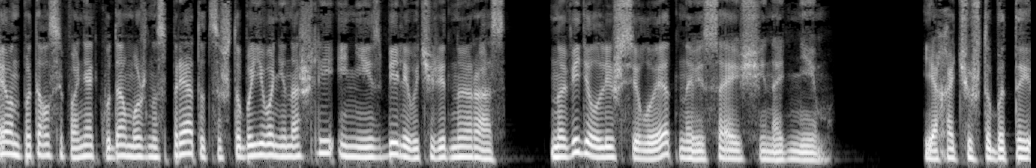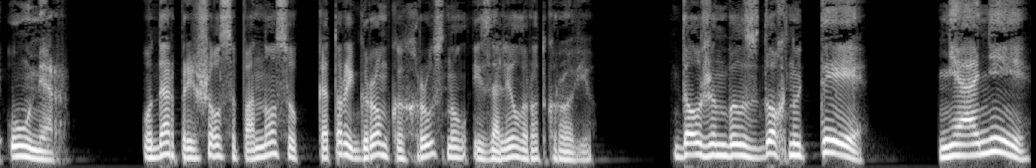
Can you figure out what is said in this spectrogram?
Эван пытался понять, куда можно спрятаться, чтобы его не нашли и не избили в очередной раз, но видел лишь силуэт, нависающий над ним. «Я хочу, чтобы ты умер!» Удар пришелся по носу, который громко хрустнул и залил рот кровью. «Должен был сдохнуть ты! Не они!»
